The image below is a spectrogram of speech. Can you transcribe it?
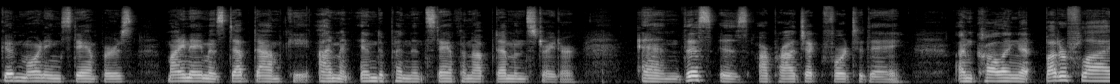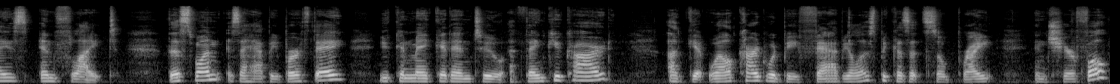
Good morning, Stampers. My name is Deb Domke. I'm an independent Stampin' Up! demonstrator, and this is our project for today. I'm calling it Butterflies in Flight. This one is a happy birthday. You can make it into a thank you card. A get well card would be fabulous because it's so bright and cheerful.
